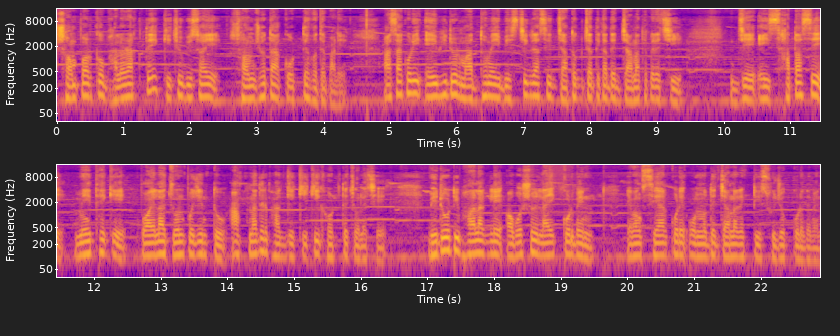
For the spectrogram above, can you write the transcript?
সম্পর্ক ভালো রাখতে কিছু বিষয়ে সমঝোতা করতে হতে পারে। আশা করি এই ভিডিওর মাধ্যমে এই বৃশ্চিক রাশির জাতক জাতিকাদের জানাতে পেরেছি যে এই সাতাশে মে থেকে পয়লা জুন পর্যন্ত আপনাদের ভাগ্যে কি কি ঘটতে চলেছে। ভিডিওটি ভালো লাগলে অবশ্যই লাইক করবেন এবং শেয়ার করে অন্যদের জানার একটি সুযোগ করে দেবেন।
